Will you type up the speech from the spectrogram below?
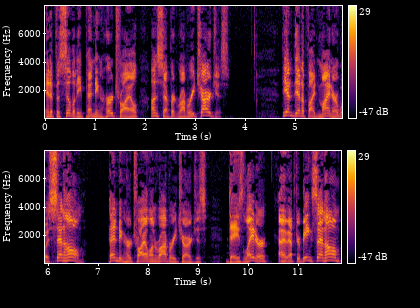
in a facility pending her trial on separate robbery charges. The unidentified minor was sent home pending her trial on robbery charges. Days later, after being sent home,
